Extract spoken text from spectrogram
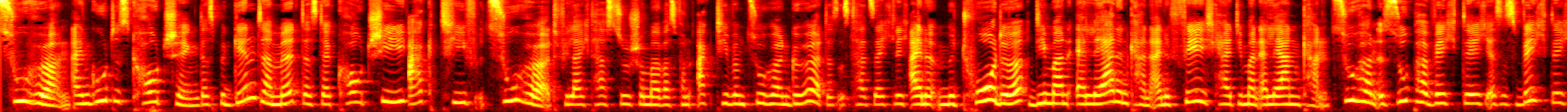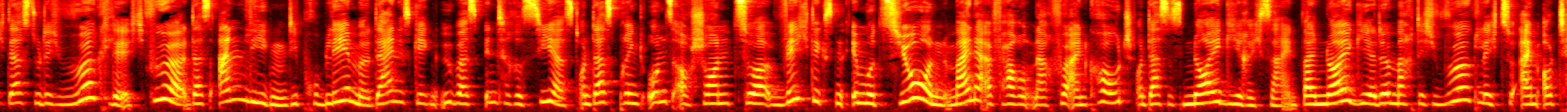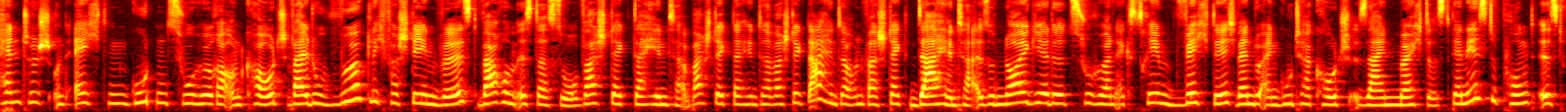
Zuhören. Ein gutes Coaching, das beginnt damit, dass der Coachee aktiv zuhört. Vielleicht hast du schon mal was von aktivem Zuhören gehört. Das ist tatsächlich eine Methode, die man erlernen kann, eine Fähigkeit, die man erlernen kann. Zuhören ist super wichtig. Es ist wichtig, dass du dich wirklich für das Anliegen, die Probleme deines Gegenübers interessierst. Und das bringt uns auch schon zur wichtigsten Emotion meiner Erfahrung nach für einen Coach. Und das ist neugierig sein, weil Neugierde macht dich wirklich zu einem authentisch und echten, guten Zuhörer und Coach, weil du wirklich verstehen willst, warum ist das so? Was steckt dahinter? Was steckt dahinter? Was steckt dahinter? Und was steckt dahinter? Also Neugierde, Zuhören extrem wichtig, wenn du ein guter Coach sein möchtest. Der nächste Punkt ist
